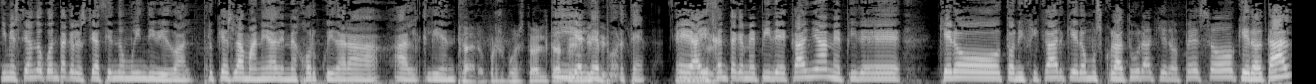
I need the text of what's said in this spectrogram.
y me estoy dando cuenta que lo estoy haciendo muy individual, porque es la manera de mejor cuidar a, al cliente. Claro, por supuesto. El y el deporte. Eh, hay gente que me pide caña, me pide quiero tonificar, quiero musculatura, quiero peso, quiero tal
